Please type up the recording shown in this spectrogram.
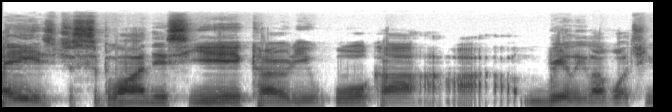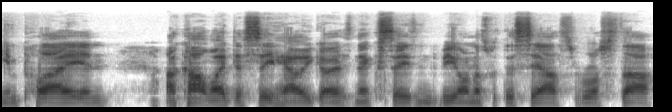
he is just sublime this year. Cody Walker, I really love watching him play, and I can't wait to see how he goes next season. To be honest, with the South roster.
